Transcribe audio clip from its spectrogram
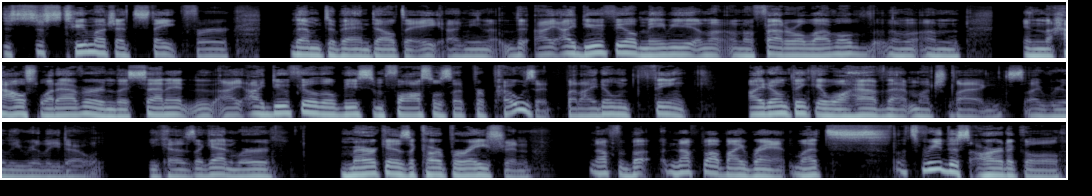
It's just too much at stake for them to ban Delta Eight. I mean, I I do feel maybe on a, on a federal level on, on in the House, whatever, in the Senate. I, I do feel there'll be some fossils that propose it, but I don't think I don't think it will have that much legs. I really, really don't. Because again, we're America is a corporation. Enough about enough about my rant. Let's let's read this article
